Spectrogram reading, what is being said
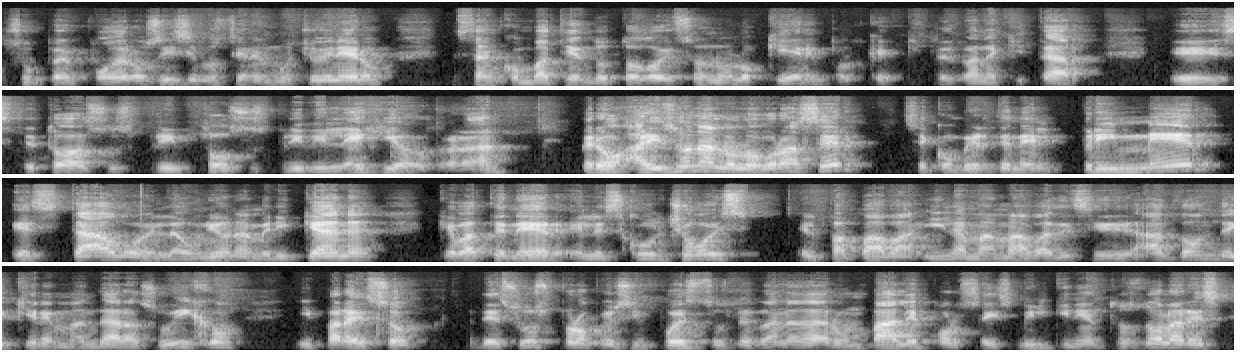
súper poderosísimos, tienen mucho dinero, están combatiendo todo eso, no lo quieren porque les van a quitar este, todas sus, todos sus privilegios, ¿verdad? Pero Arizona lo logró hacer, se convierte en el primer estado en la Unión Americana que va a tener el School Choice, el papá va y la mamá va a decidir a dónde quieren mandar a su hijo y para eso de sus propios impuestos le van a dar un vale por 6.500 dólares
